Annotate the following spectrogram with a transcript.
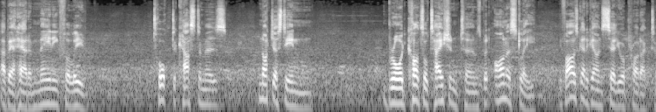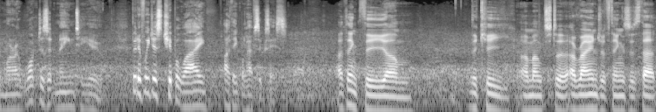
about how to meaningfully talk to customers, not just in broad consultation terms, but honestly, if I was going to go and sell you a product tomorrow, what does it mean to you? But if we just chip away, I think we'll have success. I think the um, the key amongst a, a range of things is that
